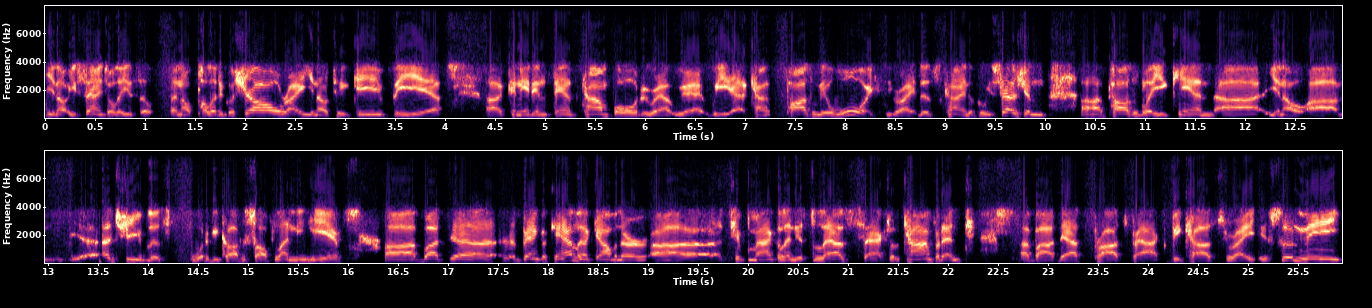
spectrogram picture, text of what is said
you know, essentially it's you know, political show, right? You know, to give the uh, Canadian sense comfort, we, we can possibly avoid, right, this kind of recession, possibly can, you know, um, achieve this, what we call the soft landing here. Uh, but uh, Bank of Canada Governor uh, Tiff Macklem is less actually confident about that prospect because, right, certainly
